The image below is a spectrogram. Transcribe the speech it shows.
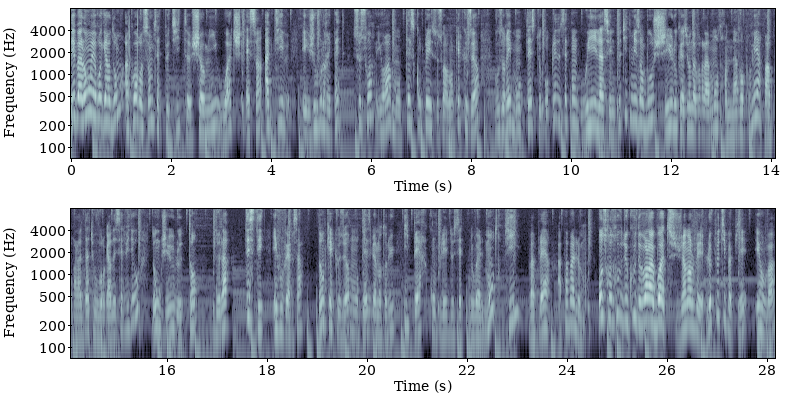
Déballons et regardons à quoi ressemble cette petite Xiaomi Watch S1 Active. Et je vous le répète, ce soir, il y aura mon test complet. Ce soir, dans quelques heures, vous aurez mon test complet de cette montre. Oui, là, c'est une petite mise en bouche. J'ai eu l'occasion d'avoir la montre en avant-première par rapport à la date où vous regardez cette vidéo. Donc, j'ai eu le temps de la tester. Et vous verrez ça dans quelques heures, mon test, bien entendu, hyper complet de cette nouvelle montre qui va plaire à pas mal de monde. On se retrouve du coup devant la boîte. Je viens d'enlever le petit papier et on va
